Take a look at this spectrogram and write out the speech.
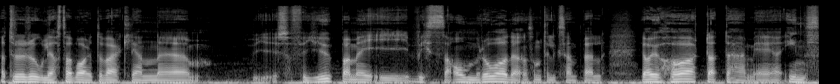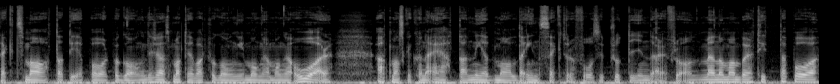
jag tror det roligaste har varit att verkligen eh, fördjupa mig i vissa områden som till exempel Jag har ju hört att det här med insektsmat att det har varit på gång. Det känns som att det har varit på gång i många, många år. Att man ska kunna äta nedmalda insekter och få sitt protein därifrån. Men om man börjar titta på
